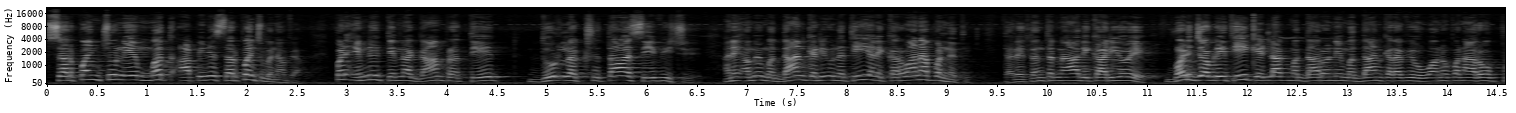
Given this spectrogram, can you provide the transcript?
સરપંચોને મત આપીને સરપંચ બનાવ્યા. પણ એમને તેમના ગામ પ્રત્યે દુર્લક્ષતા સેવી છે અને અમે મતદાન કર્યું નથી અને કરવાના પણ નથી. ત્યારે તંત્રના અધિકારીઓએ બળજબરીથી કેટલાક મતદારોને મતદાન કરાવ્યું હોવાનો પણ આરોપ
